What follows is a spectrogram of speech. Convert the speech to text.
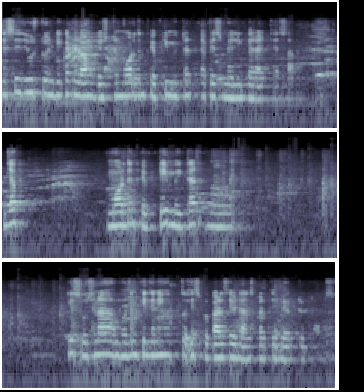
this is use to indicate long distance more than 50 metre F smelling के राइट कैसा जब मोर देन 50 मीटर की सूचना भोजन की देनी हो तो इस प्रकार से डांस करते back to dance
